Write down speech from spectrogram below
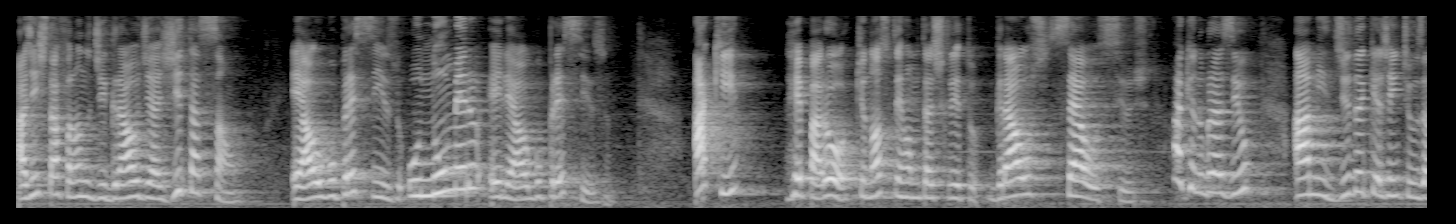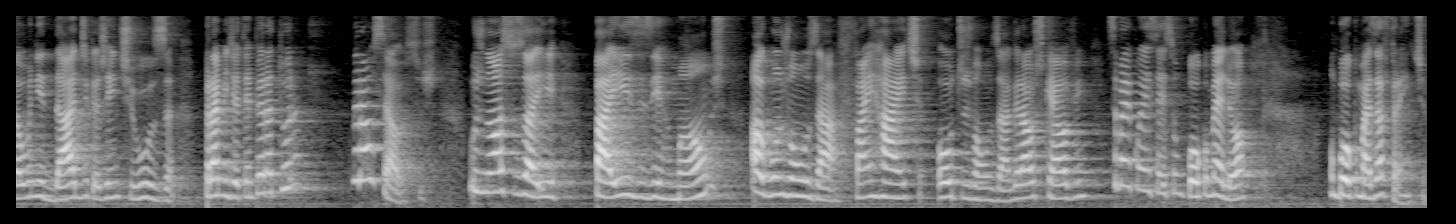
a gente está falando de grau de agitação. É algo preciso. O número, ele é algo preciso. Aqui, reparou que o nosso termômetro está escrito graus Celsius. Aqui no Brasil, a medida que a gente usa, a unidade que a gente usa para medir a temperatura, graus Celsius. Os nossos aí países irmãos, alguns vão usar Fahrenheit, outros vão usar graus Kelvin. Você vai conhecer isso um pouco melhor um pouco mais à frente.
